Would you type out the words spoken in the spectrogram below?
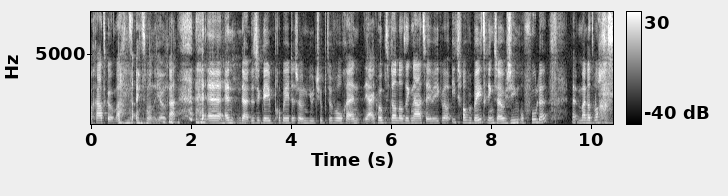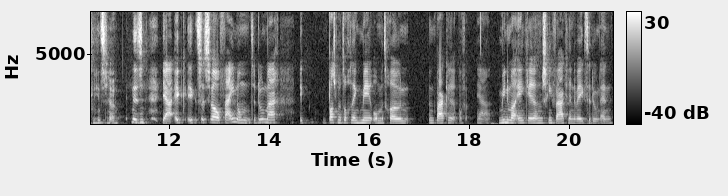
spagaat komen aan het eind van de yoga. Eh, en ja, dus ik deed, probeerde zo'n YouTube te volgen. En ja, ik hoopte dan dat ik na twee weken wel iets van verbetering zou zien of voelen. Eh, maar dat was niet zo. Dus ja, ik, ik, het is wel fijn om te doen, maar ik pas me toch denk ik meer om het gewoon een paar keer, of ja, minimaal één keer en misschien vaker in de week te doen. En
